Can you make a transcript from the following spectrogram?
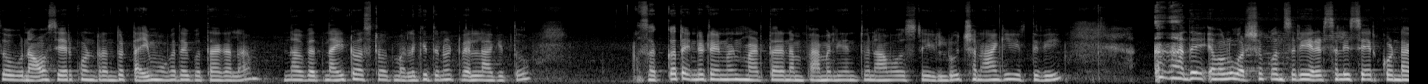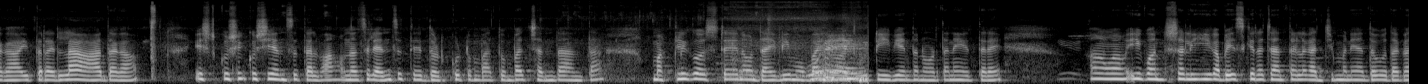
ಸೊ ನಾವು ಸೇರಿಕೊಂಡ್ರಂತೂ ಟೈಮ್ ಹೋಗೋದೇ ಗೊತ್ತಾಗಲ್ಲ. ನಾವು ಇವತ್ತು ನೈಟು ಅಷ್ಟು ಹೊತ್ತು ಮಲಗಿದ್ದು ಟ್ವೆಲ್ ಆಗಿತ್ತು. ಸಖತ್ ಎಂಟರ್ಟೈನ್ಮೆಂಟ್ ಮಾಡ್ತಾರೆ ನಮ್ಮ ಫ್ಯಾಮಿಲಿ ಅಂತೂ. ನಾವು ಅಷ್ಟೇ ಎಲ್ಲರೂ ಚೆನ್ನಾಗಿ ಇರ್ತೀವಿ. ಅದೇ ಯಾವಾಗಲೂ ವರ್ಷಕ್ಕೊಂದ್ಸಲಿ ಎರಡು ಸಲ ಸೇರಿಕೊಂಡಾಗ ಈ ಥರ ಎಲ್ಲ ಆದಾಗ ಎಷ್ಟು ಖುಷಿ ಖುಷಿ ಅನಿಸುತ್ತಲ್ವ? ಒಂದೊಂದ್ಸಲಿ ಅನಿಸುತ್ತೆ, ದೊಡ್ಡ ಕುಟುಂಬ ತುಂಬ ಚೆಂದ ಅಂತ. ಮಕ್ಕಳಿಗೂ ಅಷ್ಟೇ ನಾವು ಡೈಲಿ ಮೊಬೈಲು ಅದು ಟಿ ವಿ ಅಂತ ನೋಡ್ತಾನೆ ಇರ್ತಾರೆ. ಈಗ ಒಂದ್ಸಲಿ ಈಗ ಬೇಸಿಗೆ ರಜಾ ಅಂತ ಹೇಳಿ ಅಜ್ಜಿ ಮನೆ ಅಂತ ಹೋದಾಗ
